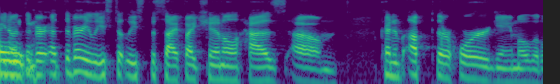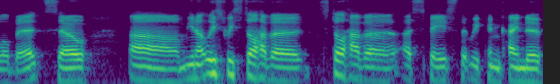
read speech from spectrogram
you know, at the, Right. ver- at the very least, at least the Sci-Fi Channel has um, kind of upped their horror game a little bit. So um, you know, at least we still have a still have a, a space that we can kind of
